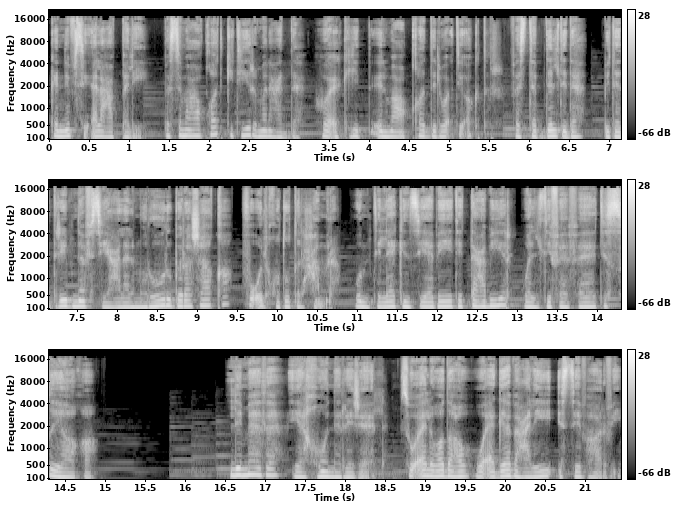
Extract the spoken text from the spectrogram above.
كان نفسي ألعب باليه بس معوقات كتير منعت ده واكيد المعوقات دلوقتي أكتر. فاستبدلت ده بتدريب نفسي على المرور برشاقة فوق الخطوط الحمراء. وامتلاك انسيابية التعبير والتفافات الصياغة. لماذا يخون الرجال؟ سؤال وضعه وأجاب عليه ستيف هارفي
